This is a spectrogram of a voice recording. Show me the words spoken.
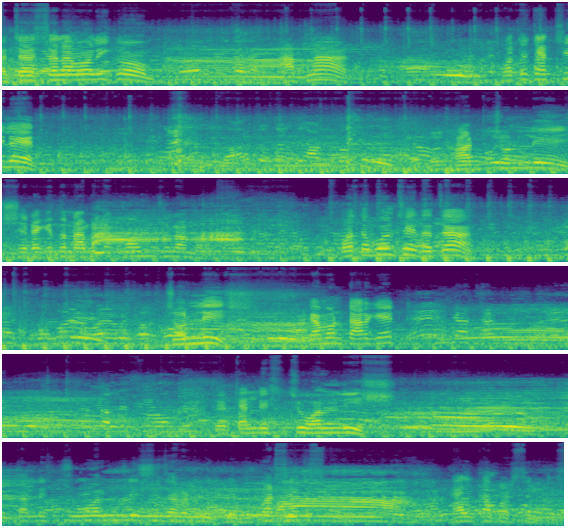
আচ্ছা আসসালামু আলাইকুম। আপনার কত চাচ্ছিলেন? আটচল্লিশ সেটা কিন্তু নামটা কম ঝুলানো কত বলছে চাচা? চল্লিশ। কেমন টার্গেট তেতাল্লিশ চুয়াল্লিশ। তেতাল্লিশ চুয়াল্লিশ হাজার পার্সেন্টেজ হালকা পার্সেন্টেজ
